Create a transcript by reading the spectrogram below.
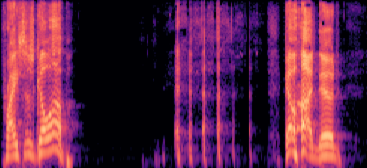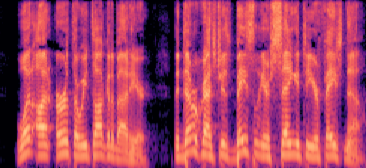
prices go up. Come on, dude. What on earth are we talking about here? The Democrats just basically are saying it to your face now.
